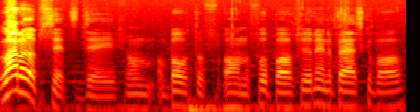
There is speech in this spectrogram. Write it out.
A lot of upsets, Dave, on both the, on the football field and the basketball.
